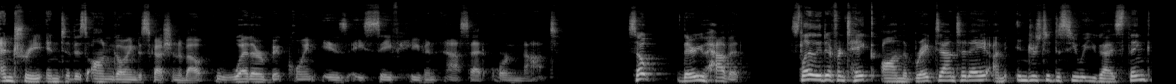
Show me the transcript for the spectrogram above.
entry into this ongoing discussion about whether Bitcoin is a safe haven asset or not. So, there you have it. Slightly different take on the breakdown today. I'm interested to see what you guys think.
